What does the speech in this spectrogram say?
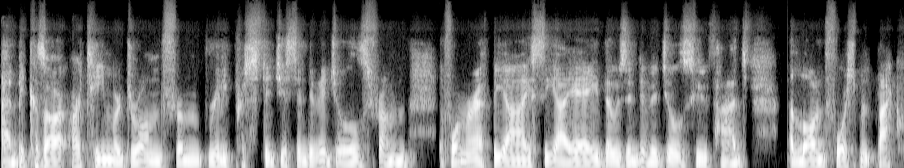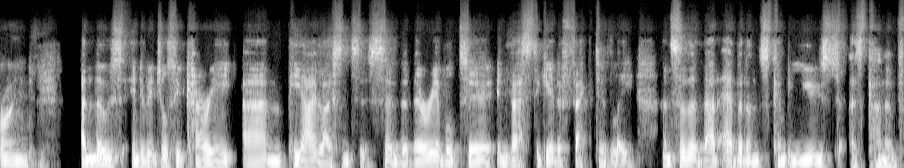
uh, because our, our team are drawn from really prestigious individuals from the former FBI, CIA, those individuals who've had a law enforcement background and those individuals who carry um, PI licenses so that they're able to investigate effectively and so that that evidence can be used as kind of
